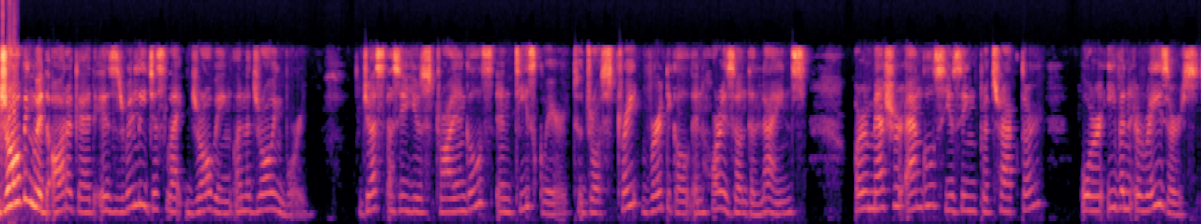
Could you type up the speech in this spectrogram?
Drawing with AutoCAD is really just like drawing on a drawing board. Just as you use triangles and T-square to draw straight vertical and horizontal lines, or measure angles using protractor, or even erasers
